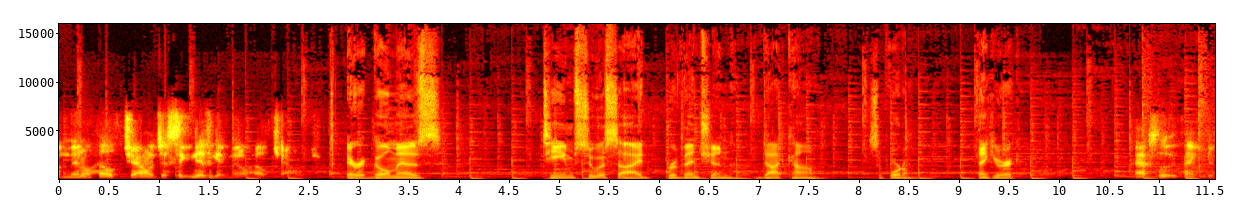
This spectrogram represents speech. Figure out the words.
a mental health challenge, a significant mental health challenge. Eric Gomez, teamsuicideprevention.com. Support them. Thank you, Eric. Absolutely. Thank you.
